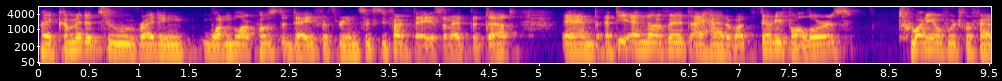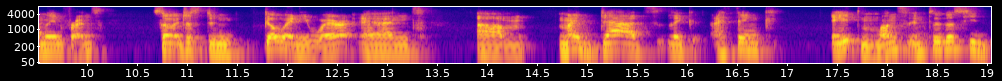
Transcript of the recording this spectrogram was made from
I committed to writing one blog post a day for 365 days, and I did that. And at the end of it, I had about 30 followers, 20 of which were family and friends. So it just didn't go anywhere. And um, my dad, like I think eight months into this, he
